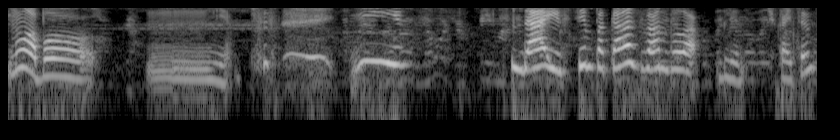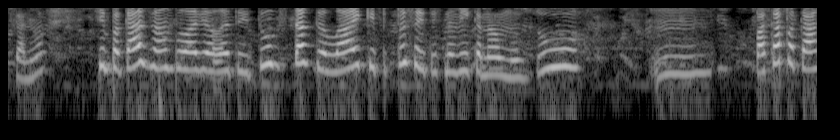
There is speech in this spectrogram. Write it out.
Ну або. м, Ні. І. Да, і всім пока. З вами була. Блін, чекайте, заново. Всім пока, з вами була Віолетта Ютуб. Ставте лайки, підписуйтесь на мій канал внизу. М, Пока-пока.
